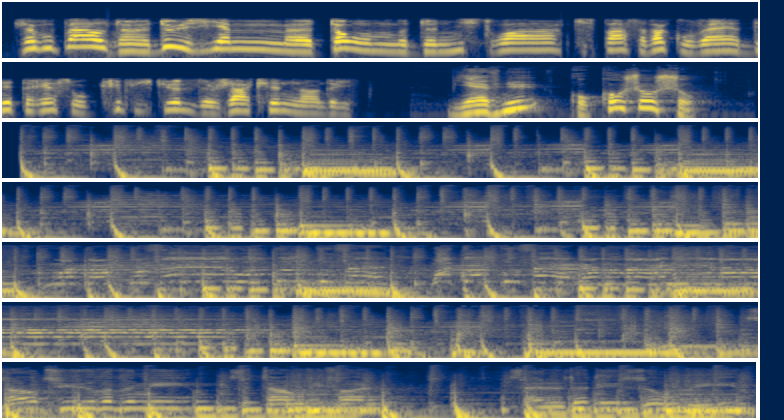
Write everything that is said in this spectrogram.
Je vous parle d'un deuxième euh, tome d'une histoire qui se passe à Vancouver, Détresse au crépuscule de Jacqueline Landry. Bienvenue au Cochocho. Revenir cette envie folle, celle de désobéir.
